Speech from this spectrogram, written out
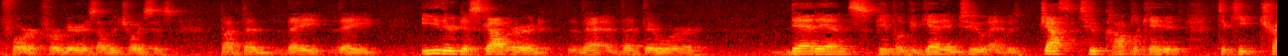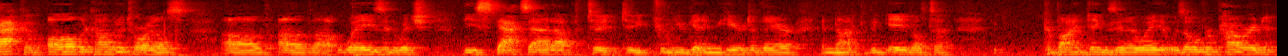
for for various other choices, but they they either discovered that that there were dead ends people could get into, and it was just too complicated to keep track of all the combinatorials of, of uh, ways in which these stats add up to, to from you getting here to there and not being able to combine things in a way that was overpowered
